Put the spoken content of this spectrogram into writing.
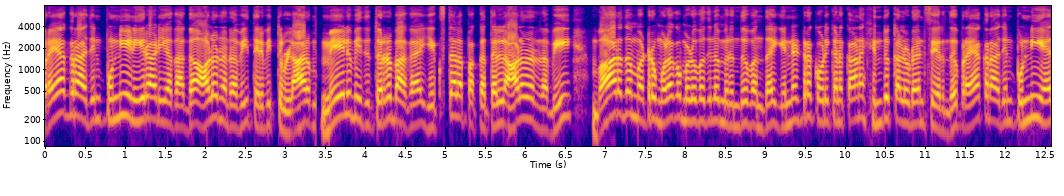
பிரயாக்ராஜின் புண்ணிய நீராடியதாக ஆளுநர் ரவி தெரிவித்துள்ளார். மேலும் இது தொடர்பாக எக்ஸ்தல பக்கத்தில் ஆளுநர் ரவி பாரதம் மற்றும் உலகம் முழுவதிலும் இருந்து வந்த எண்ணற்ற கோடிக்கணக்கான இந்துக்களுடன் சேர்ந்து பிரயாக்ராஜின் புண்ணிய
